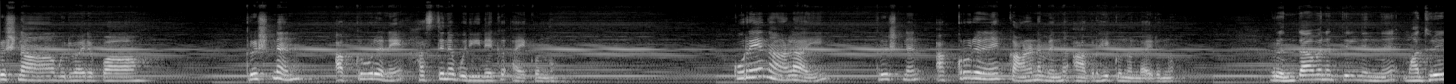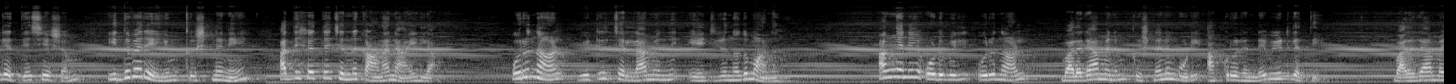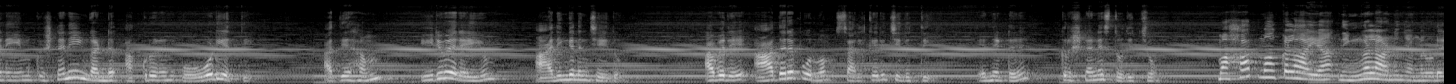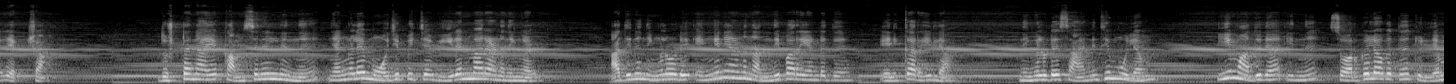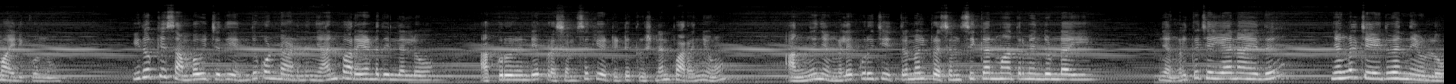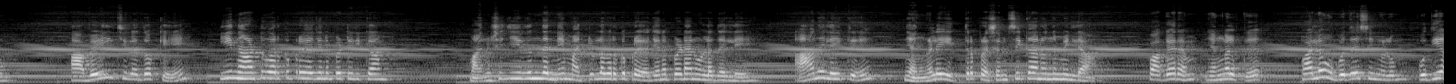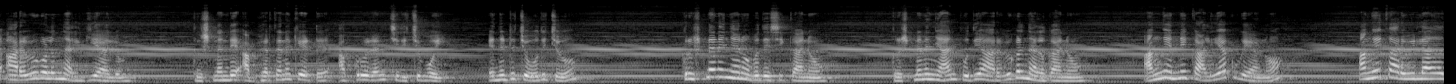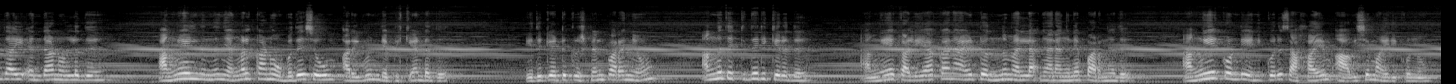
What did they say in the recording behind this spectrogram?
കൃഷ്ണ ഗുരുവായൂരപ്പ. കൃഷ്ണൻ അക്രൂരനെ ഹസ്തിനപുരിയിലേക്ക് അയക്കുന്നു. കുറേ നാളായി കൃഷ്ണൻ അക്രൂരനെ കാണണമെന്ന് ആഗ്രഹിക്കുന്നുണ്ടായിരുന്നു. വൃന്ദാവനത്തിൽ നിന്ന് മധുരയിലെത്തിയ ശേഷം ഇതുവരെയും കൃഷ്ണനെ അദ്ദേഹത്തെ ചെന്ന് കാണാനായില്ല. ഒരു നാൾ വീട്ടിൽ ചെല്ലാമെന്ന് ഏറ്റിരുന്നതുമാണ്. അങ്ങനെ ഒടുവിൽ ഒരു നാൾ ബലരാമനും കൃഷ്ണനും കൂടി അക്രൂരന്റെ വീട്ടിലെത്തി. ബലരാമനെയും കൃഷ്ണനെയും കണ്ട് അക്രൂരൻ ഓടിയെത്തി. അദ്ദേഹം ഇരുവരെയും ആലിംഗനം ചെയ്തു. അവരെ ആദരപൂർവം സൽക്കരിച്ചിരുത്തി. എന്നിട്ട് കൃഷ്ണനെ സ്തുതിച്ചു. മഹാത്മാക്കളായ നിങ്ങളാണ് ഞങ്ങളുടെ രക്ഷ. ദുഷ്ടനായ കംസനിൽ നിന്ന് ഞങ്ങളെ മോചിപ്പിച്ച വീരന്മാരാണ് നിങ്ങൾ. അതിന് നിങ്ങളോട് എങ്ങനെയാണ് നന്ദി പറയേണ്ടത്? എനിക്കറിയില്ല. നിങ്ങളുടെ സാന്നിധ്യം മൂലം ഈ മധുര ഇന്ന് സ്വർഗലോകത്തിന് തുല്യമായിരിക്കുന്നു. ഇതൊക്കെ സംഭവിച്ചത് എന്തുകൊണ്ടാണെന്ന് ഞാൻ പറയേണ്ടതില്ലല്ലോ? അക്രൂരന്റെ പ്രശംസ കേട്ടിട്ട് കൃഷ്ണൻ പറഞ്ഞു അങ്ങ് ഞങ്ങളെക്കുറിച്ച് ഇത്രമേൽ പ്രശംസിക്കാൻ മാത്രം എന്തുണ്ടായി? ഞങ്ങൾക്ക് ചെയ്യാനായത് ഞങ്ങൾ ചെയ്തു എന്നേ ഉള്ളൂ. അവയിൽ ചിലതൊക്കെ ഈ നാട്ടുകാർക്ക് പ്രയോജനപ്പെട്ടിരിക്കാം. മനുഷ്യജീവിതം തന്നെ മറ്റുള്ളവർക്ക് പ്രയോജനപ്പെടാനുള്ളതല്ലേ? ആ നിലയ്ക്ക് ഞങ്ങളെ ഇത്ര പ്രശംസിക്കാനൊന്നുമില്ല. പകരം ഞങ്ങൾക്ക് പല ഉപദേശങ്ങളും പുതിയ അറിവുകളും നൽകിയാലും കൃഷ്ണന്റെ അഭ്യർത്ഥന കേട്ട് അക്രൂരൻ ചിരിച്ചുപോയി. എന്നിട്ട് ചോദിച്ചു കൃഷ്ണനെ ഞാൻ ഉപദേശിക്കാനോ? കൃഷ്ണന് ഞാൻ പുതിയ അറിവുകൾ നൽകാനോ? അങ്ങ് എന്നെ കളിയാക്കുകയാണോ? അങ്ങേക്ക് അറിവില്ലാത്തതായി എന്താണുള്ളത്? അങ്ങയിൽ നിന്ന് ഞങ്ങൾക്കാണ് ഉപദേശവും അറിവും ലഭിക്കേണ്ടത്. ഇത് കേട്ട് കൃഷ്ണൻ പറഞ്ഞു അങ്ങ് തെറ്റിദ്ധരിക്കരുത്. അങ്ങയെ കളിയാക്കാനായിട്ടൊന്നുമല്ല ഞാൻ അങ്ങനെ പറഞ്ഞത്. അങ്ങയെ കൊണ്ട് എനിക്കൊരു സഹായം ആവശ്യമായിരിക്കുന്നു.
